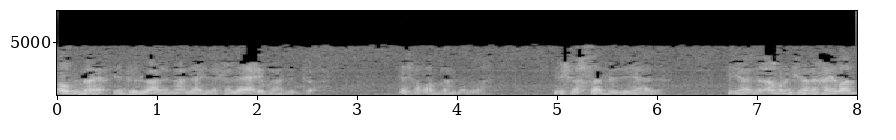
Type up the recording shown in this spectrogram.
أو بما يدل على معناه إذا كان لا يعرف هذا الدعاء. يسأل ربه من الله. يشرح صدره لهذا لهذا الأمر إن كان خيرا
